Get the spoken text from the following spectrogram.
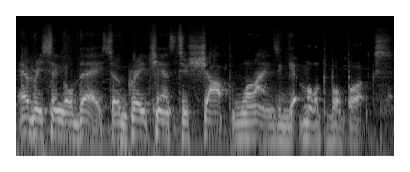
every single day. So great chance to shop lines and get multiple books.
